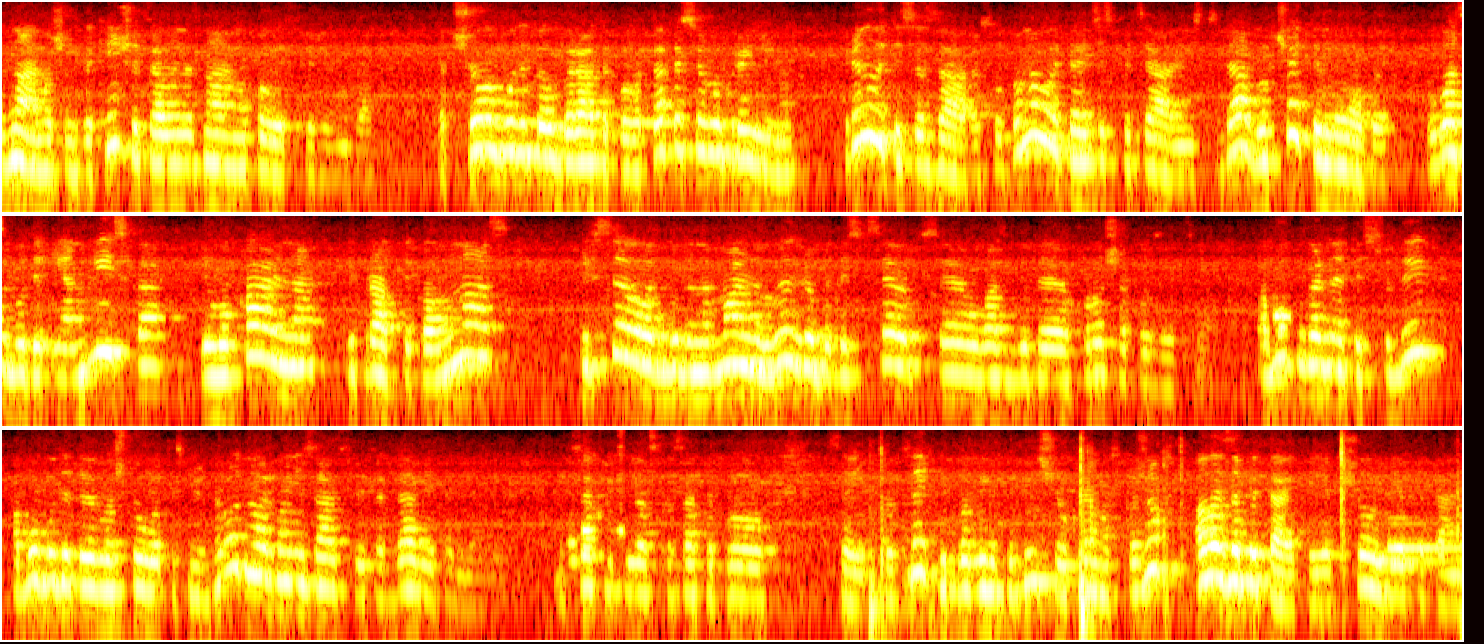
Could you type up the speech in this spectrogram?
знаємо, чим закінчиться, але не знаємо, коли, скажімо так. Якщо ви будете обирати повертатися в Україну, тренуйтеся зараз, опановуйте ці спеціальності, да? вивчайте мови. У вас буде і англійська, і локальна, і практика у нас, і все у вас буде нормально, вигребетесь, все, все у вас буде хороша позиція. Або повернетесь сюди, або будете влаштовуватись в міжнародну організацію і так далі. і так далі. І Це хотіла сказати про цей про це і про він більше окремо скажу, але запитайте, якщо є питання.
